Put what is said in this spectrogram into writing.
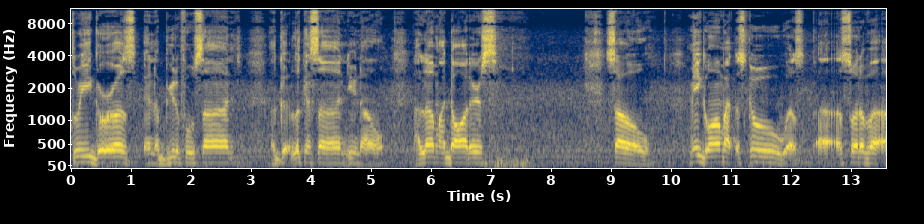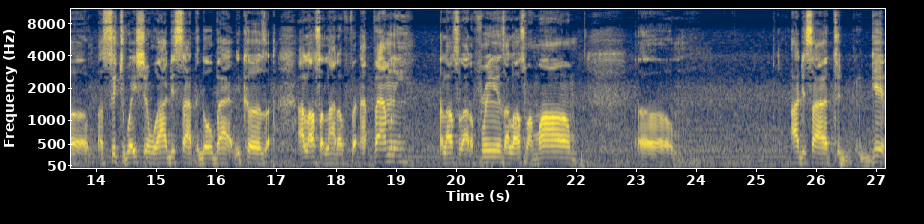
three girls and a beautiful son, a good-looking son. You know, I love my daughters. So, me going back to school was a, a sort of a, a, a, situation where I decided to go back because I lost a lot of family, I lost a lot of friends, I lost my mom. Um, I decided to get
